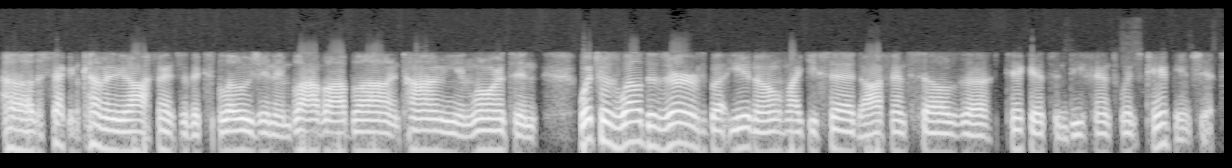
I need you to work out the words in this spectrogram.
uh, the second coming of the offensive explosion and blah blah blah and Tommy and Lawrence and which was well deserved, but you know, like you said, offense sells uh, tickets and defense wins championships.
